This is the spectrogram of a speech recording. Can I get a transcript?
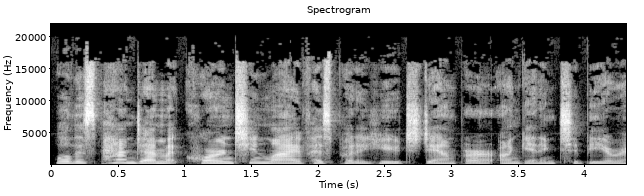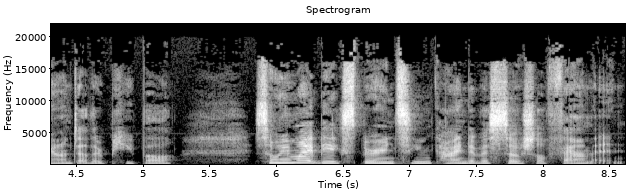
Well, this pandemic quarantine life has put a huge damper on getting to be around other people. So we might be experiencing kind of a social famine.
